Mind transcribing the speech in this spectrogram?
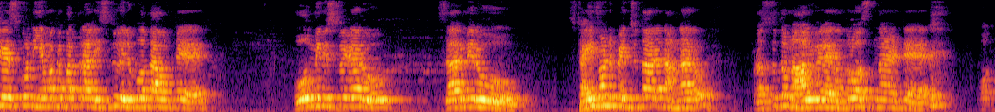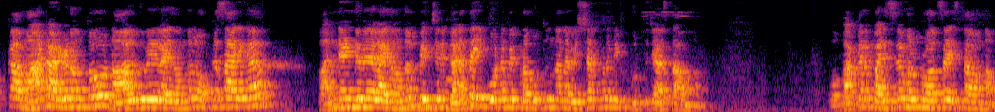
చేసుకొని నియామక పత్రాలు ఇస్తూ వెళ్ళిపోతా ఉంటే హోమ్ మినిస్టర్ గారు సార్ మీరు స్టైఫండ్ పెంచుతారని అన్నారు. ప్రస్తుతం నాలుగు వేల ఐదు వందలు వస్తున్నాయంటే ఒక్క మాట అడగడంతో నాలుగు వేల ఐదు వందలు ఒక్కసారిగా పన్నెండు వేల ఐదు వందలు పెంచిన ఘనత ఈ కూటమి ప్రభుత్వం అన్న విషయాన్ని కూడా మీకు గుర్తు చేస్తా ఉన్నాం. ఓ పక్కన పరిశ్రమలు ప్రోత్సహిస్తా ఉన్నాం.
